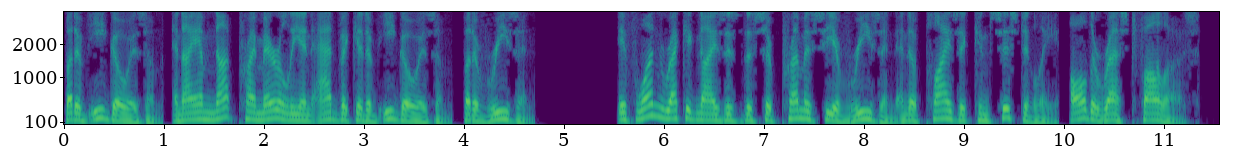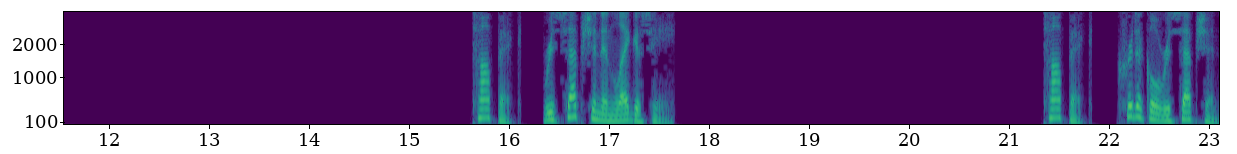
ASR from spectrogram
but of egoism, and I am not primarily an advocate of egoism, but of reason. If one recognizes the supremacy of reason and applies it consistently, all the rest follows. Reception and legacy Critical reception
